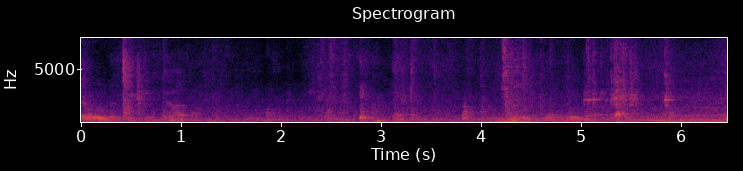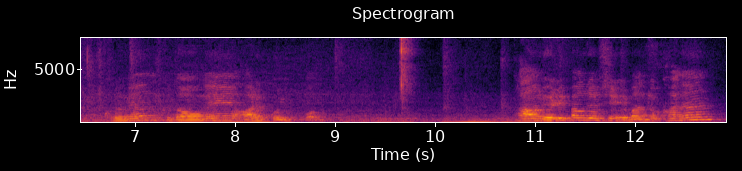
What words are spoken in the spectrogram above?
영어는 깨끗하다. 그러면 그 다음에 아래 거 6번. 다음 연립방정식에 만족하는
